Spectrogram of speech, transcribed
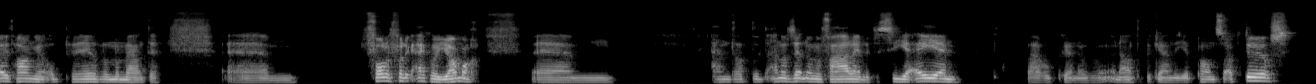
uithangen op heel veel momenten. Um, vond, vond ik echt wel jammer. Um, en, dat, en er zit nog een verhaal met de CIA in, waar ook nog een aantal bekende Japanse acteurs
